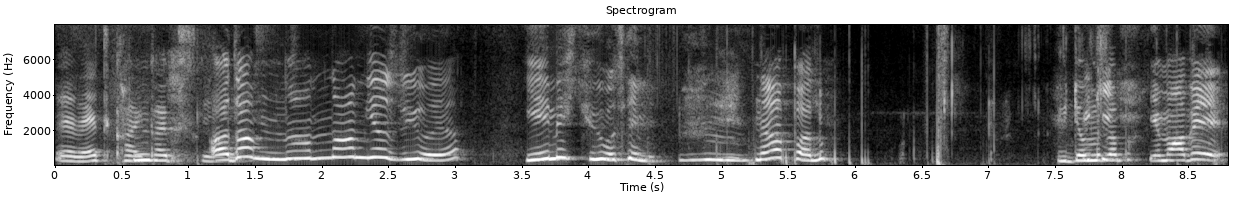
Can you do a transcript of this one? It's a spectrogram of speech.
Evet kay kay pisliği. Adam nam nam yazıyor ya. Yemek yiyor mi? ne yapalım? Videomuza Peki, Yem abi,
